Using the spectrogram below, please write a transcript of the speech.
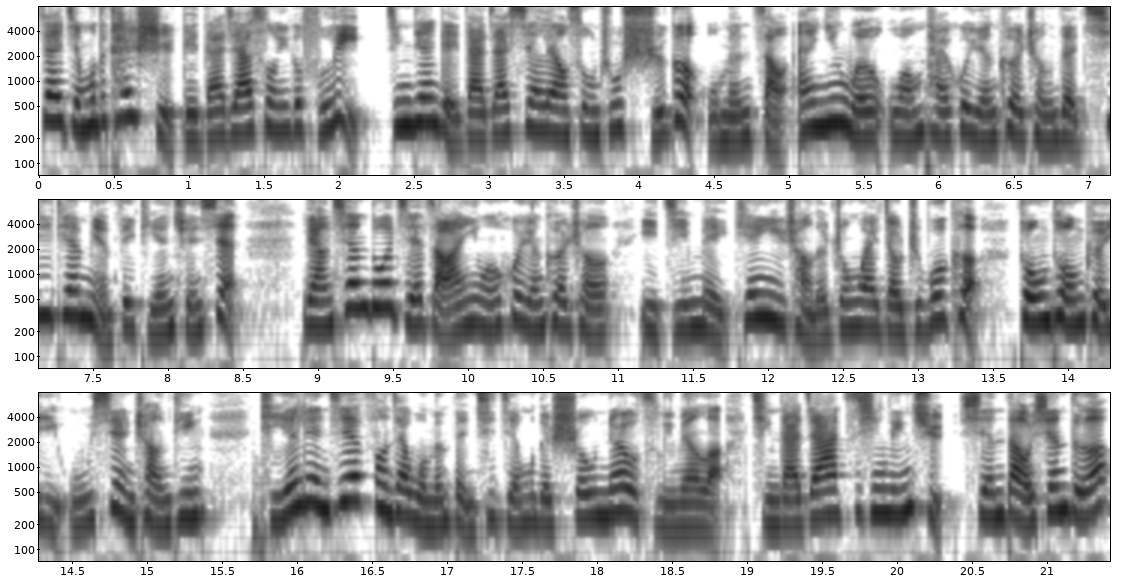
在节目的开始，给大家送一个福利，今天给大家限量送出十个我们早安英文王牌会员课程的七天免费体验权限，两千多节早安英文会员课程以及每天一场的中外教直播课，通通可以无限畅听。体验链接放在我们本期节目的 show notes 里面了，请大家自行领取，先到先得。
